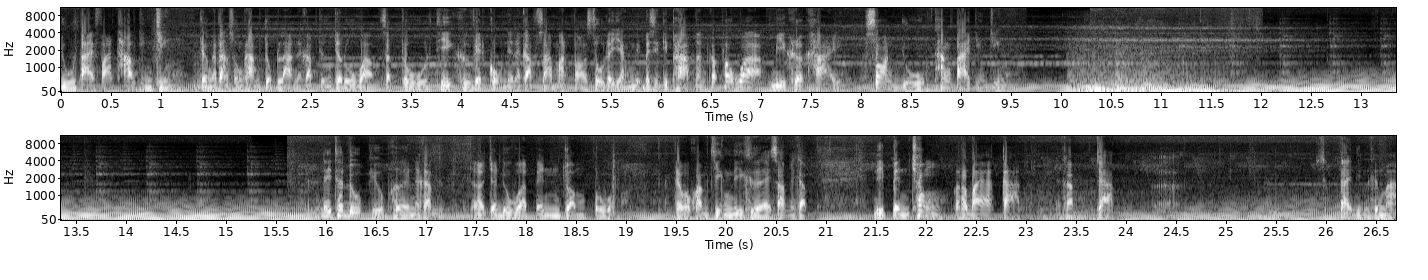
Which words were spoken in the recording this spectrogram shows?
อยู่ใต้ฝ่าเท้าจริงๆจนกระทั่งสงครามจบแล้วนะครับถึงจะรู้ว่าศัตรูที่คือเวียดกงเนี่ยแหละครับสามารถต่อสู้ได้อย่างมีประสิทธิภาพนั้นก็เพราะว่ามีเครือข่ายซ่อนอยู่ข้างใต้จริง ๆนี่ถ้าดูผิวเผินนะครับจะดูว่าเป็นจอมปลวก แต่ว่าความจริงนี่คืออะไรทราบไหมครับ นี่เป็นช่องระบายอากาศ นะครับจากใต้ดินขึ้นมา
